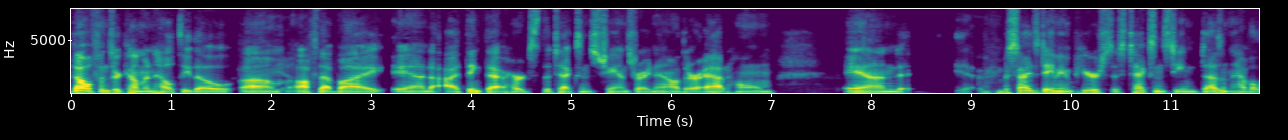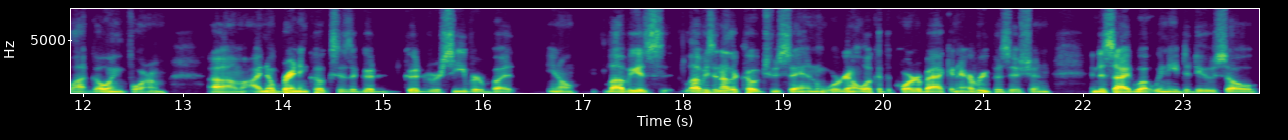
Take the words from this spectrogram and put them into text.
Dolphins are coming healthy though, um, Yeah. off that bye, and I think that hurts the Texans' chance right now. They're at home, and besides Dameon Pierce, this Texans team doesn't have a lot going for them. Um, I know Brandin Cooks is a good good receiver, but you know Lovie is Lovie's another coach who's saying we're going to look at the quarterback in every position and decide what we need to do. So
